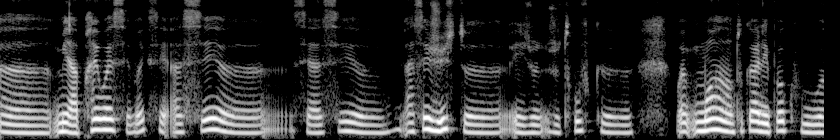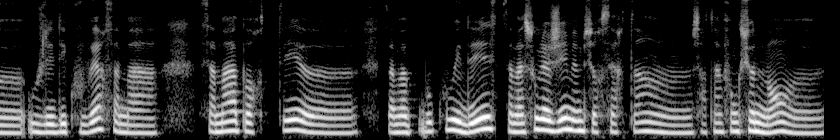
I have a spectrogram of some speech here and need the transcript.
Euh, mais après, ouais, c'est vrai que c'est assez, euh, euh, juste et je, je, trouve que, moi, en tout cas à l'époque où, où je l'ai découvert, ça m'a, ça m'a apporté, euh, ça m'a beaucoup aidé, ça m'a soulagé même sur certains, euh, certains fonctionnements. Euh,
